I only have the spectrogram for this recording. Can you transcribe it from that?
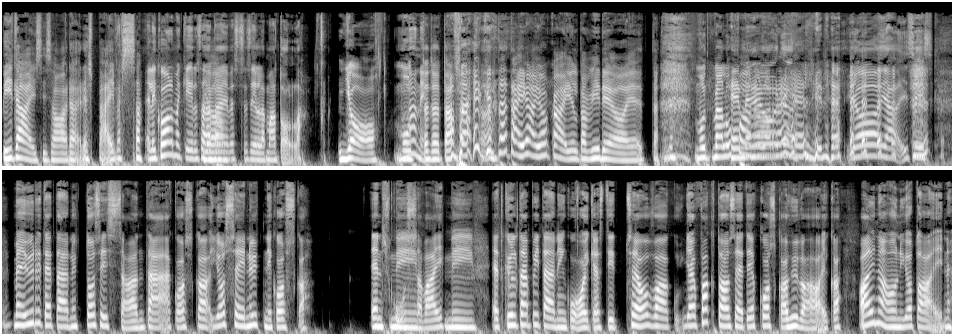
pitäisi saada edes päivässä. Eli kolme kilsaa Joo. päivässä sillä matolla. Joo, mutta Noniin. tota, mä en kyllä tätä ihan joka ilta videoi, että, mutta mä lupaan olla rehellinen. Joo, ja siis me yritetään nyt tosissaan tämä, koska jos ei nyt, niin koska? Ensi niin, kuussa vai? Niin. Että kyllä tämä pitää niinku oikeasti, se on vaan, ja fakta on se, että ei ole koskaan hyvä aika. Aina on jotain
